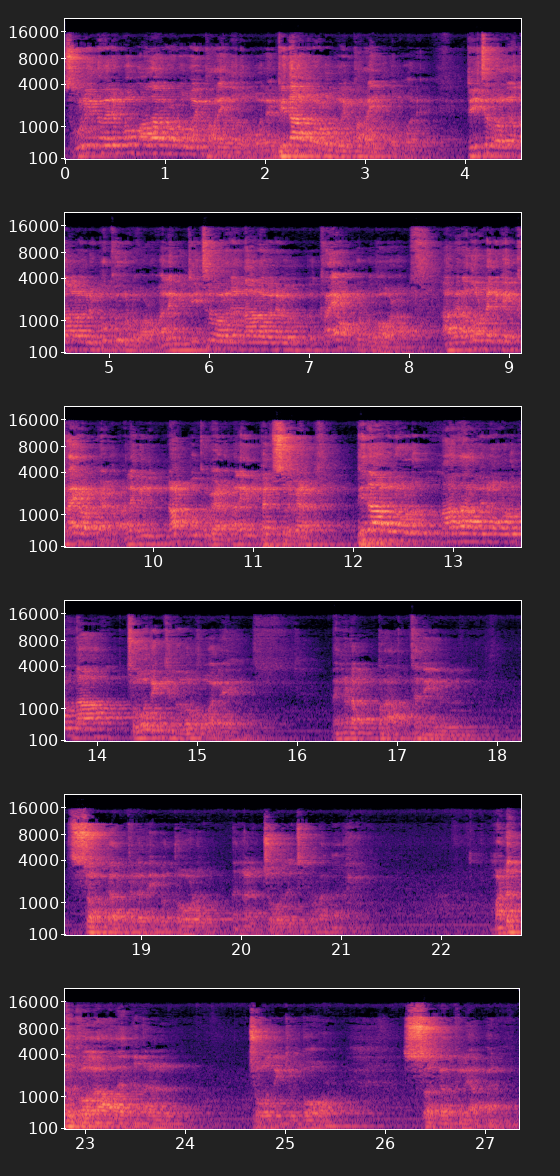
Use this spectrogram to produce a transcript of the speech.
സ്കൂളിൽ നിന്ന് വരുമ്പോൾ മാതാവിനോട് പോയി പറയുന്നത് പോലെ പിതാവിനോട് പോയി പോലെ ടീച്ചർ പറഞ്ഞ നാളെ ഒരു ബുക്ക് കൊണ്ടുപോകണം. അല്ലെങ്കിൽ ടീച്ചർ പറഞ്ഞ നാളെ ഒരു ക്രയോൺ കൊണ്ടുപോകണം. അവൻ അതുകൊണ്ട് എനിക്ക് ക്രയോൺ വേണം. അല്ലെങ്കിൽ നോട്ട് ബുക്ക് വേണം. അല്ലെങ്കിൽ പെൻസിൽ വേണം. പിതാവിനോടും മാതാവിനോടും നാം ചോദിക്കുന്നത് പോലെ നിങ്ങളുടെ പ്രാർത്ഥനയിൽ സ്വർഗത്തിലെ ദൈവത്തോടും നിങ്ങൾ ചോദിച്ചു തുടങ്ങുക. മടുത്തു പോകാതെ നിങ്ങൾ ചോദിക്കുമ്പോൾ സ്വർഗത്തിലെ അപ്പൻ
